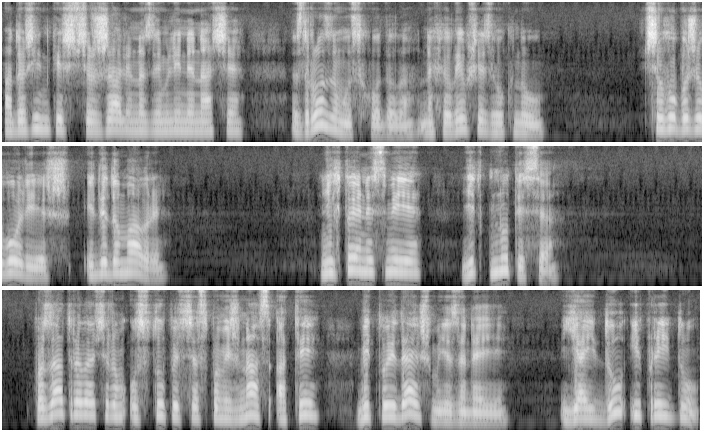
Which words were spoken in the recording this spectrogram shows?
А до жінки, що жалю на землі, неначе з розуму сходила, нахилившись, гукнув Чого божеволієш? Іди до Маври. Ніхто й не сміє діткнутися. Позавтра вечором уступиться з поміж нас, а ти відповідаєш мені за неї. Я йду і прийду.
